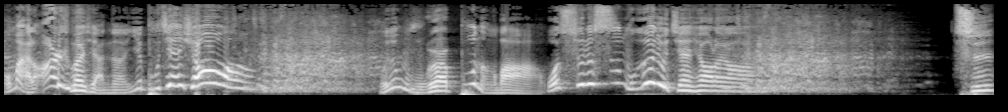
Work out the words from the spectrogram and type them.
我买了二十块钱呢，也不见效啊！我这五个不能吧？我吃了四五个就见效了呀！吃？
